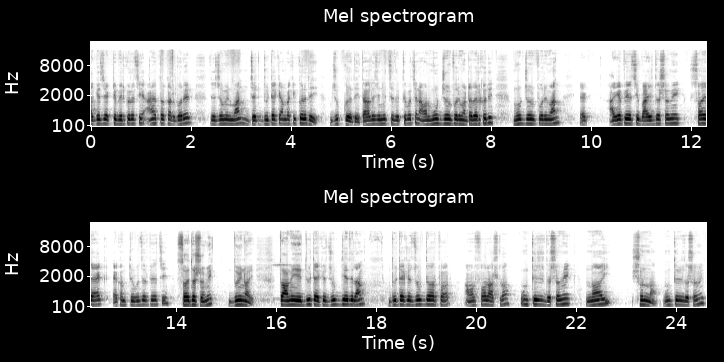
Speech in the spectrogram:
আগে যে একটি বের করেছি, আয়তকার গড়ের যে জমির মান, যে দুইটাকে আমরা কি করে দেই? যোগ করে দেই। তাহলে যে নিচে দেখতে পাচ্ছেন, আমার মোট জমির পরিমাণটা বের করি। মোট জমির পরিমাণ এক আগে পেয়েছি বাইশ দশমিক ছয় এক, এখন ত্রিভুজের পেয়েছি ছয় দশমিক দুই নয়। তো আমি এই দুইটাকে যোগ দিয়ে দিলাম। দুইটাকে যোগ দেওয়ার পর আমার ফল আসলো উনত্রিশ দশমিক নয় শূন্য, উনত্রিশ দশমিক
